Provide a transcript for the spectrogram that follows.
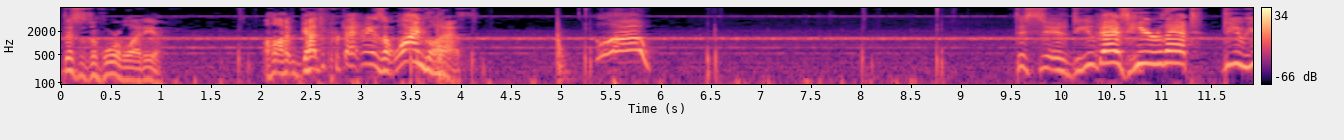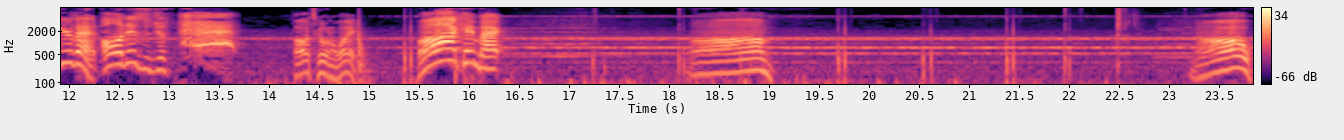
This is a horrible idea. All I've got to protect me is a wine glass. Hello? This, uh, do you guys hear that? Do you hear that? All it is is just, ah! Oh, it's going away. Oh, I came back. Um. No.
